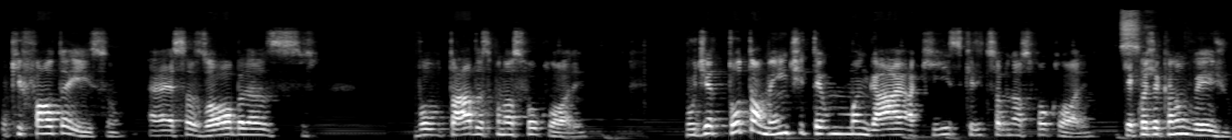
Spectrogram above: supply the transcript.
o que falta é isso. É essas obras voltadas para o nosso folclore. Podia totalmente ter um mangá aqui escrito sobre o nosso folclore. Que é coisa que eu não vejo.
